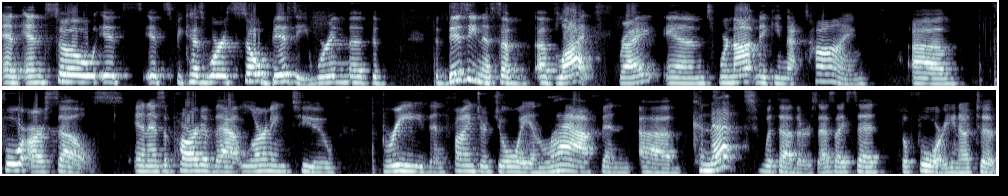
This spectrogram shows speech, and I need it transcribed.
And and so it's it's because we're so busy. We're in the the, the busyness of of life right? And we're not making that time um, for ourselves. And as a part of that learning to breathe and find your joy and laugh and uh, connect with others as i said before you know to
